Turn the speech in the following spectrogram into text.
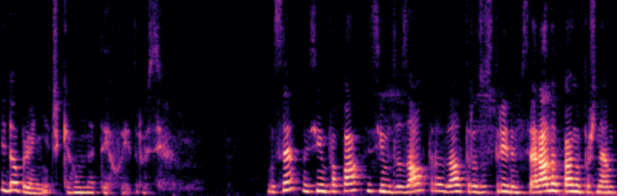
І доброї нічки, головне тихої, друзі. Все, усім папа, усім до завтра. Завтра зустрінемося. Ранок, певно, почнемо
